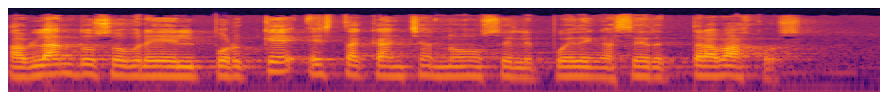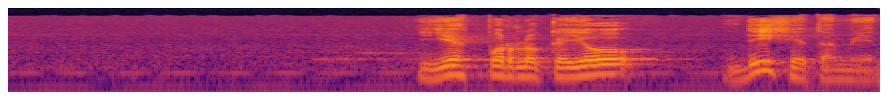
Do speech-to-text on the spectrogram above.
hablando sobre el por qué esta cancha no se le pueden hacer trabajos y es por lo que yo dije también.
